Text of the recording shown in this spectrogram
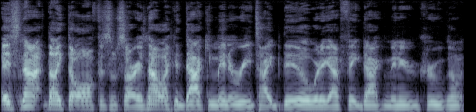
it's not like The Office. I'm sorry, it's not like a documentary type deal where they got a fake documentary crew coming.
